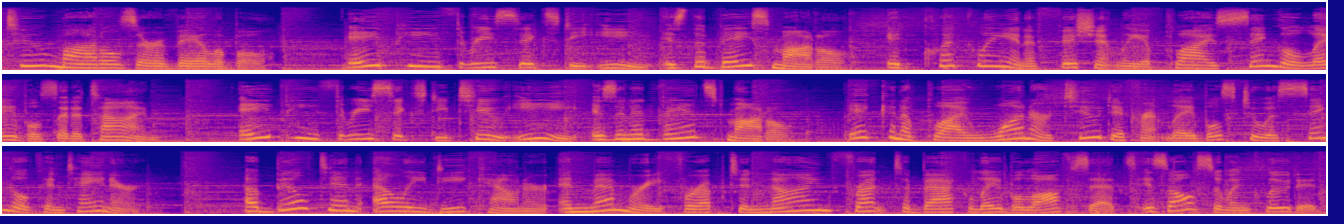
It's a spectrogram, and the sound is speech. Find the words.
Two models are available. AP360E is the base model. It quickly and efficiently applies single labels at a time. AP362E is an advanced model. It can apply one or two different labels to a single container. A built-in LED counter and memory for up to nine front-to-back label offsets is also included.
